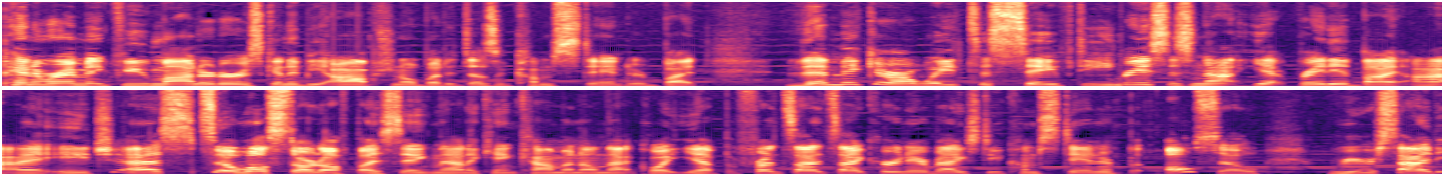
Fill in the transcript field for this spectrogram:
Panoramic view monitor is going to be optional, but it doesn't come standard. But then making our way to safety. Prius is not yet rated by IIHS, so we'll start off by saying that. I can't comment on that quite yet, but front side side curtain airbags do come standard, but also rear side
